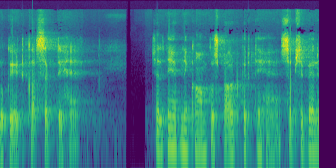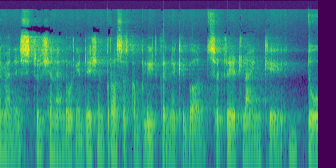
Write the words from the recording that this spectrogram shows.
लोकेट कर सकते हैं। चलते हैं अपने काम को स्टार्ट करते हैं। सबसे पहले मैंने station and orientation process complete करने के बाद स्ट्रेट लाइन के दो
